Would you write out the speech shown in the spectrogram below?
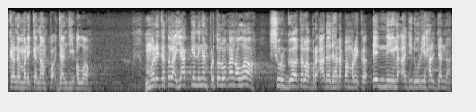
Kerana mereka nampak janji Allah. Mereka telah yakin dengan pertolongan Allah. Syurga telah berada di hadapan mereka. Inni la ajidu rihal jannah.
